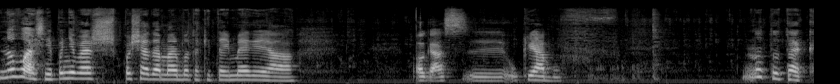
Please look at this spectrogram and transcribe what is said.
No właśnie, ponieważ posiadam albo takie timery, a oraz y, u krabów. No to tak.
